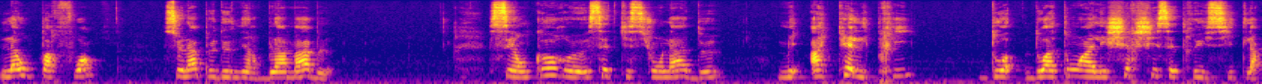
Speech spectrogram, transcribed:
là où parfois cela peut devenir blâmable, c'est encore euh, cette question-là de mais à quel prix doit-on aller chercher cette réussite-là?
